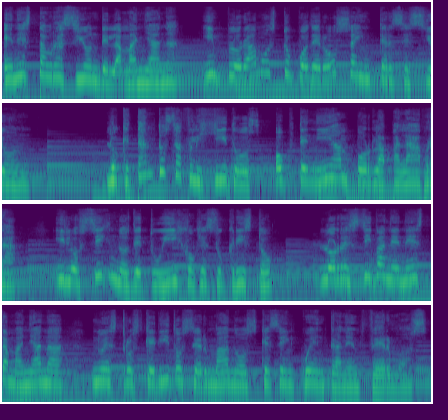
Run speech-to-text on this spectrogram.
en esta oración de la mañana, imploramos tu poderosa intercesión. Lo que tantos afligidos obtenían por la palabra y los signos de tu Hijo Jesucristo, lo reciban en esta mañana nuestros queridos hermanos que se encuentran enfermos.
